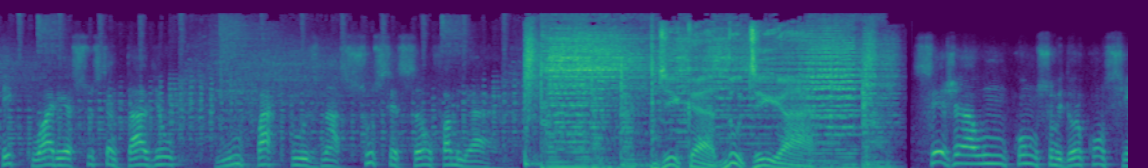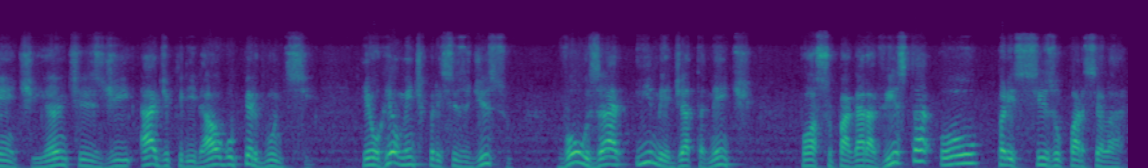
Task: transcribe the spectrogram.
Pecuária Sustentável e impactos na sucessão familiar. Dica do dia. Seja um consumidor consciente e antes de adquirir algo, pergunte-se: eu realmente preciso disso? Vou usar imediatamente? Posso pagar à vista ou preciso parcelar?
